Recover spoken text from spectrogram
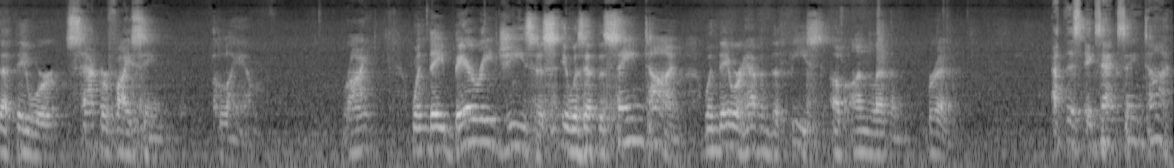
that they were sacrificing a lamb. Right? When they buried Jesus, it was at the same time when they were having the feast of unleavened bread. At this exact same time.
